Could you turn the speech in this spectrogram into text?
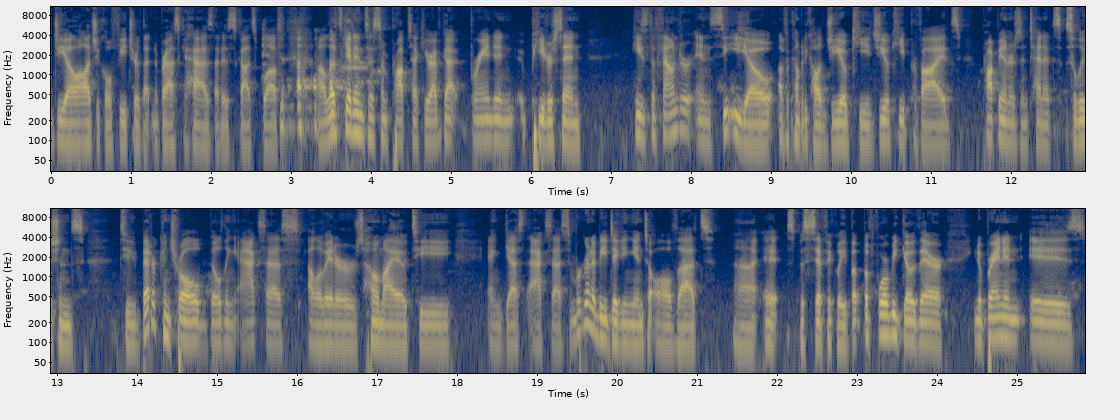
geological feature that Nebraska has, that is Scotts Bluff. Uh, let's get into some prop tech here. I've got Brandon Peterson. He's the founder and CEO of a company called GeoKey. GeoKey provides property owners and tenants solutions to better control building access, elevators, home IoT, and guest access. And we're going to be digging into all of that uh, specifically. But before we go there, you know, Brandon is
